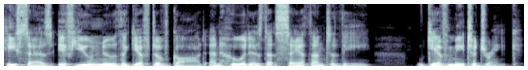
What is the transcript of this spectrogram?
he says, If you knew the gift of God and who it is that saith unto thee, Give me to drink,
